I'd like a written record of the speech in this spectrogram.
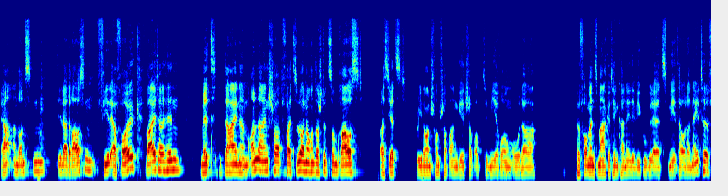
Ja, ansonsten dir da draußen viel Erfolg weiterhin mit deinem Online-Shop, falls du auch noch Unterstützung brauchst, was jetzt Relaunch vom Shop angeht, Shop-Optimierung oder Performance-Marketing-Kanäle wie Google Ads, Meta oder Native,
